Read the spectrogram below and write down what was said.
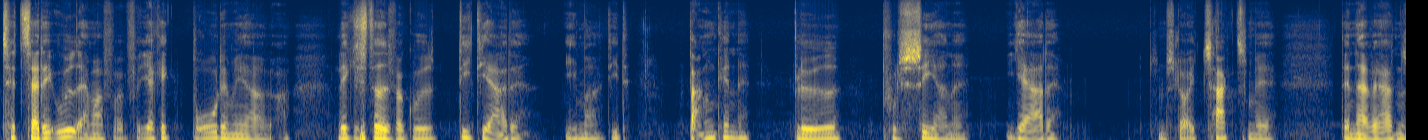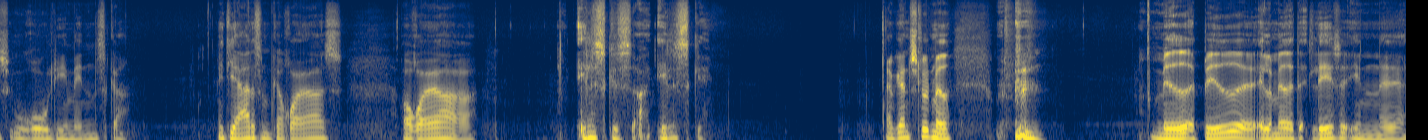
tage det ud af mig, for, for jeg kan ikke bruge det mere. Og lægge i stedet for Gud dit hjerte i mig, dit bankende, bløde, pulserende hjerte, som slår i takt med den her verdens urolige mennesker. Et hjerte, som kan røres og røre og elskes og elske. Jeg vil gerne slutte med, med at bede, eller med at læse en, øh,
